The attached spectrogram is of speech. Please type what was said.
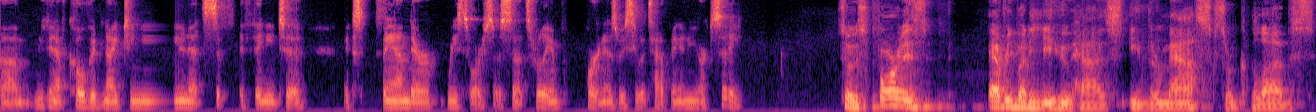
um, you can have COVID-19 units if, if they need to expand their resources. So it's really important as we see what's happening in New York City. So as far as everybody who has either masks or gloves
